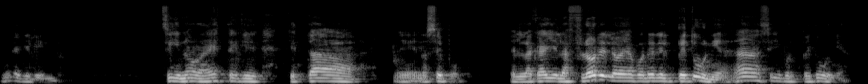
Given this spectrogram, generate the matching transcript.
mira, qué lindo. Sí, no, a este que, está, eh, no sé, en la calle Las Flores le voy a poner el petunia. Ah, sí, por petunia.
